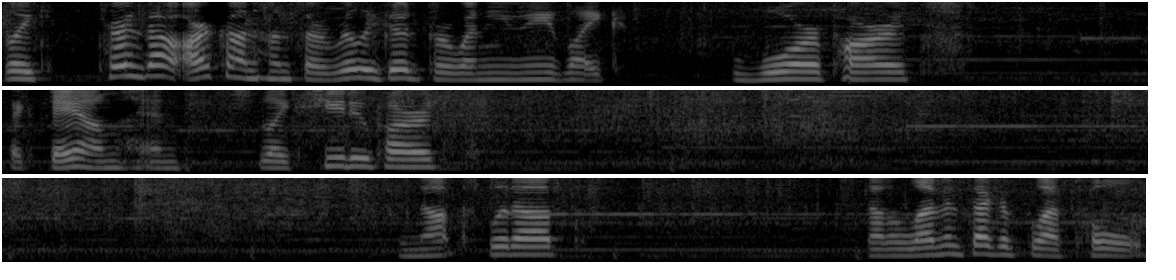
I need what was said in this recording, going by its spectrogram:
Like, turns out Archon hunts are really good for when you need, like, war parts. Like, damn, and, like, Shedu parts. Do not split up. Got 11 seconds left. Hold.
